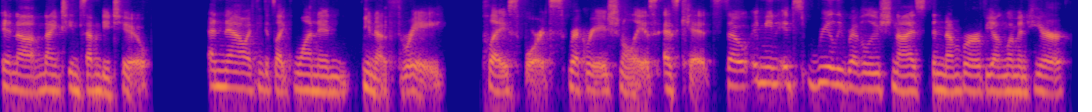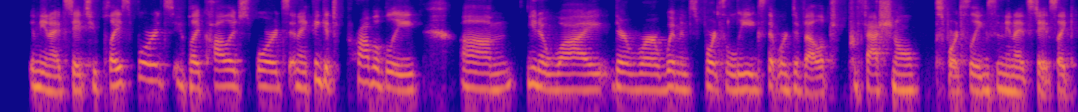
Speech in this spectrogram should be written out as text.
in um, 1972. And now I think it's like one in, you know, three play sports recreationally as, as kids. So, I mean, it's really revolutionized the number of young women here in the United States who play sports, who play college sports. And I think it's probably, um, you know, why there were women's sports leagues that were developed, professional sports leagues in the United States. Like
